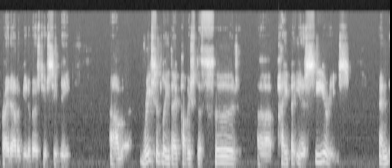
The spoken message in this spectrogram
operate out of University of Sydney. Um, recently, they published the third uh, paper in a series, and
